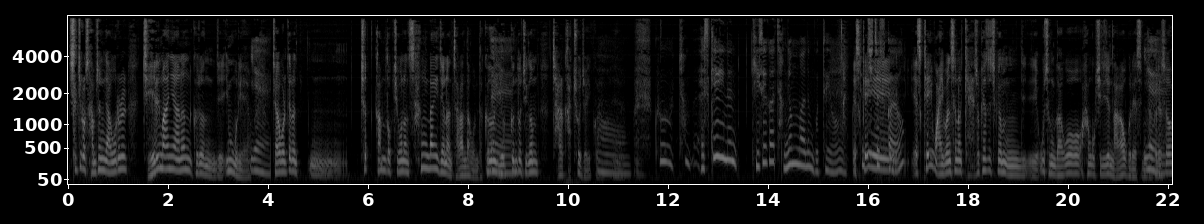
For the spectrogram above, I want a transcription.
실제로 삼성 야구를 제일 많이 하는 그런 이제 인물이에요. 예. 제가 볼 때는 음, 첫 감독치고는 상당히 저는 잘한다고 봅니다. 그 네. 여건도 지금 잘 갖춰져 있고요. 어, 예. 그참 SK는 기세가 작년만은 못해요. SK SK 와이번스는 계속해서 지금 우승도 하고 한국 시리즈 나가고 그랬습니다. 예. 그래서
